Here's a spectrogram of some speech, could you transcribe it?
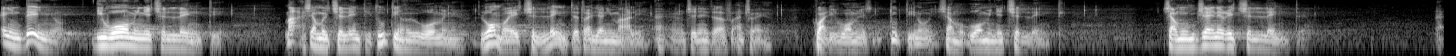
È indegno di uomini eccellenti, ma siamo eccellenti tutti noi uomini. L'uomo è eccellente tra gli animali, eh? non c'è niente da fare. Cioè, quali uomini? Tutti noi siamo uomini eccellenti. Siamo un genere eccellente. Eh.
